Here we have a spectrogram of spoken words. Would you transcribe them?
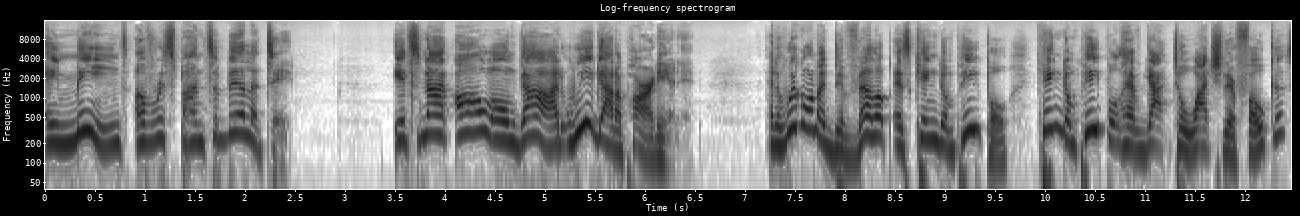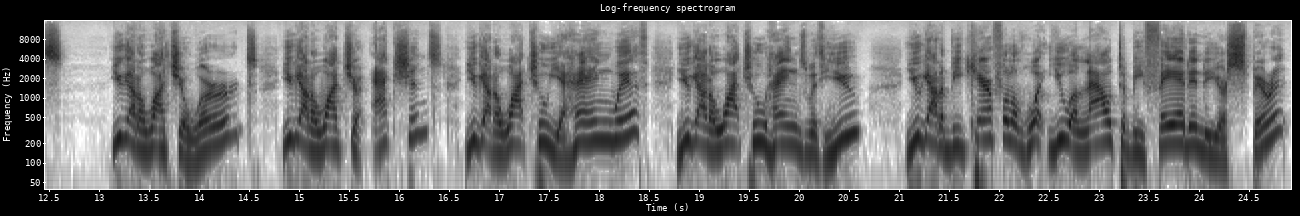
a means of responsibility. It's not all on God. We got a part in it. And if we're going to develop as kingdom people, kingdom people have got to watch their focus. You got to watch your words. You got to watch your actions. You got to watch who you hang with. You got to watch who hangs with you. You got to be careful of what you allow to be fed into your spirit.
